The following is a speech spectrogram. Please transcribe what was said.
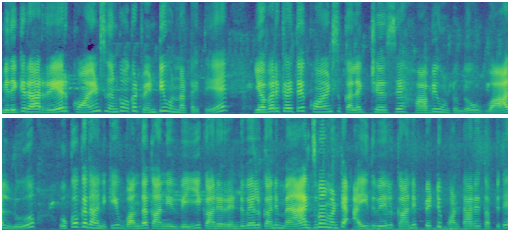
మీ దగ్గర రేర్ కాయిన్స్ కనుక ఒక ట్వంటీ ఉన్నట్టయితే ఎవరికైతే కాయిన్స్ కలెక్ట్ చేసే హాబీ ఉంటుందో వాళ్ళు ఒక్కొక్క దానికి వంద కానీ వెయ్యి కానీ రెండు వేలు కానీ మ్యాక్సిమం అంటే ఐదు వేలు కానీ పెట్టి కొంటారే తప్పితే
